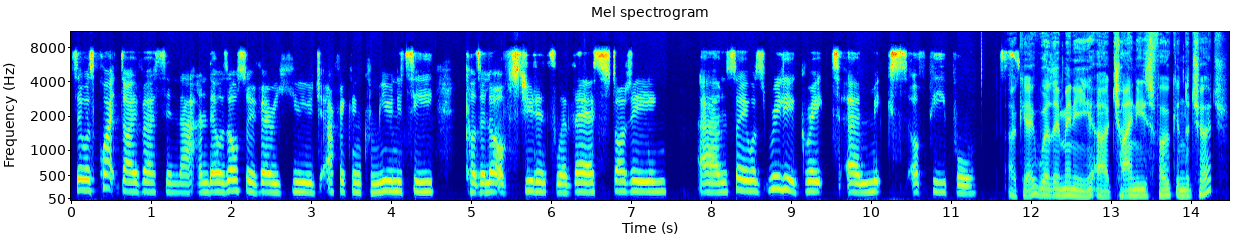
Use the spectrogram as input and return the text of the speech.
So it was quite diverse in that. And there was also a very huge African community because a lot of students were there studying. Um, so it was really a great uh, mix of people. Okay. Were there many uh, Chinese folk in the church?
